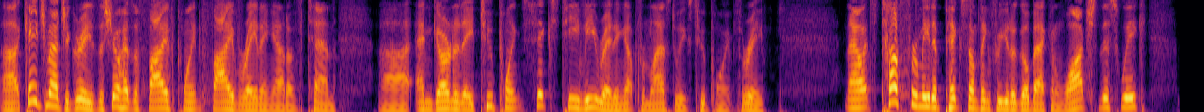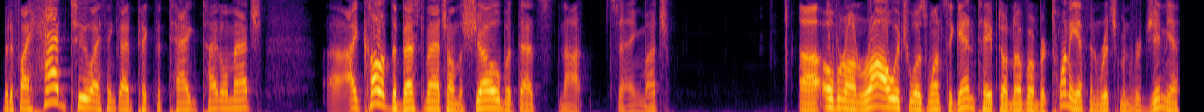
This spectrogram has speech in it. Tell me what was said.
Uh, Cage Match agrees. The show has a 5.5 rating out of 10, uh, and garnered a 2.6 TV rating up from last week's 2.3. Now, it's tough for me to pick something for you to go back and watch this week, but if I had to, I think I'd pick the tag title match. Uh, I'd call it the best match on the show, but that's not saying much. Uh, over on Raw, which was once again taped on November 20th in Richmond, Virginia,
